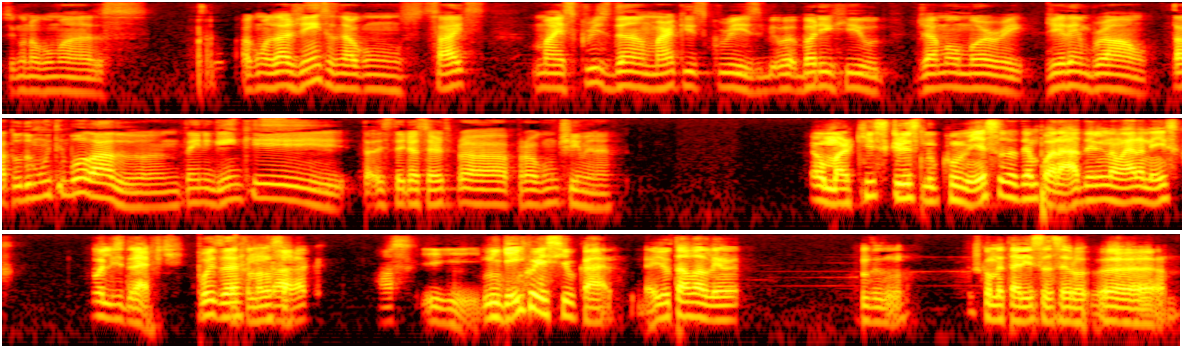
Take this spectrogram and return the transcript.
segundo algumas, algumas agências, né, alguns sites. Mas Chris Dunn, Marcus Chris, Buddy Hield, Jamal Murray, Jalen Brown, tá tudo muito embolado. Não tem ninguém que tá, esteja certo para algum time, né? É, o Marquis Chris no começo da temporada ele não era nem escolha de draft. Pois é. Caraca. Nossa. E ninguém conhecia o cara. Daí eu tava lendo os comentaristas uh,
